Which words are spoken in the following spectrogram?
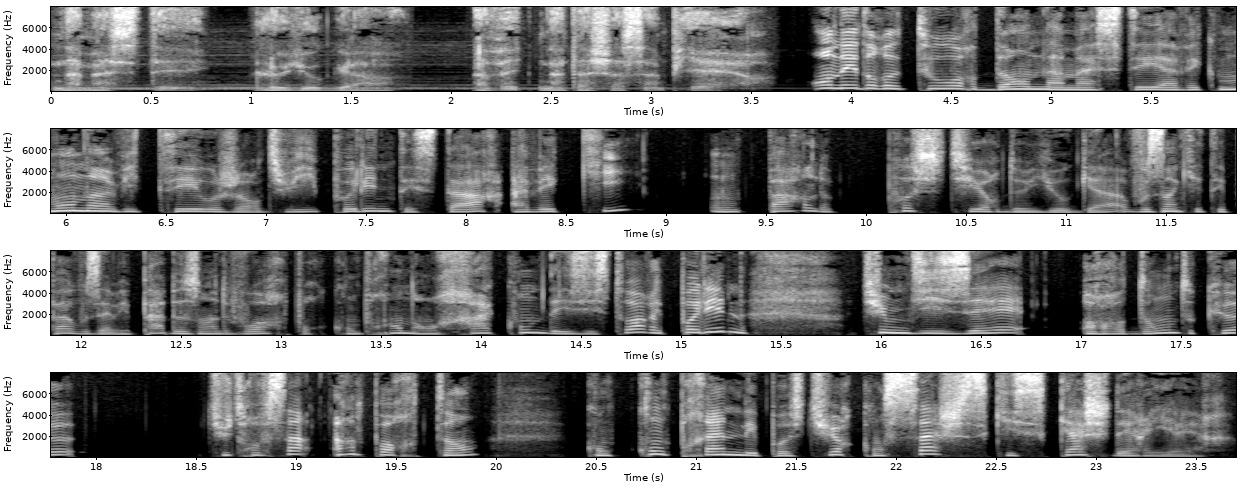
Namasté, le yoga avec Natacha Saint-Pierre. On est de retour dans Namasté avec mon invité aujourd'hui, Pauline Testard, avec qui on parle posture de yoga. Vous inquiétez pas, vous n'avez pas besoin de voir pour comprendre. On raconte des histoires. Et Pauline, tu me disais hors d'onde que tu trouves ça important qu'on comprenne les postures, qu'on sache ce qui se cache derrière.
